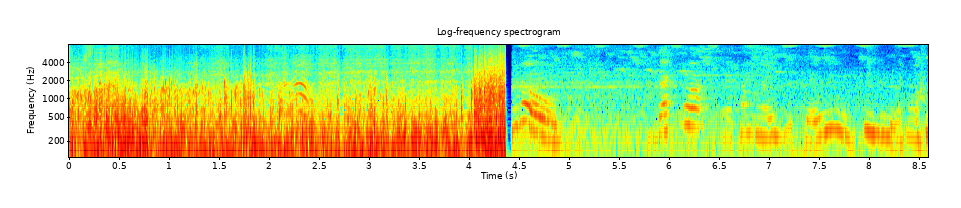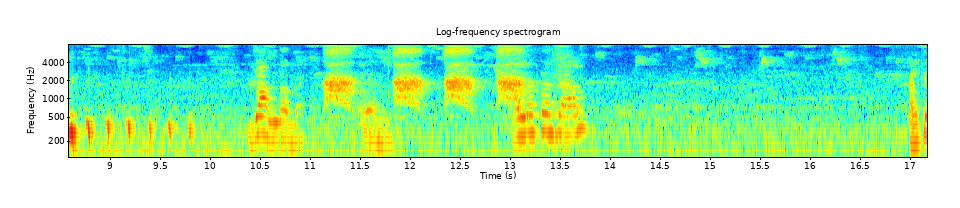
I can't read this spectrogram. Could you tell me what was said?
অবস্থা দেখো। দেখো এখন এই যে কেউই যান দাদা আলোটা জাল কালকে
